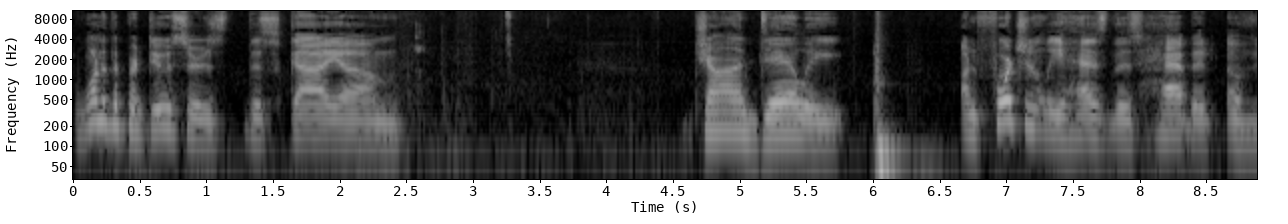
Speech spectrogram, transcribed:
one of the producers, this guy um, John Daly, unfortunately has this habit of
